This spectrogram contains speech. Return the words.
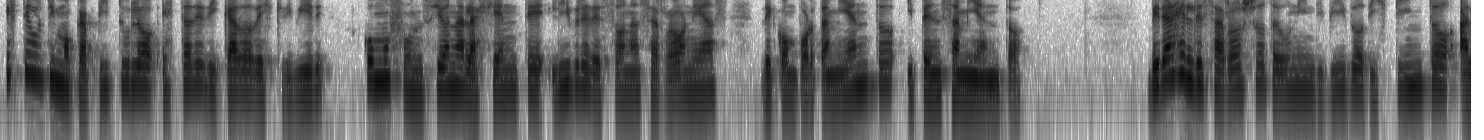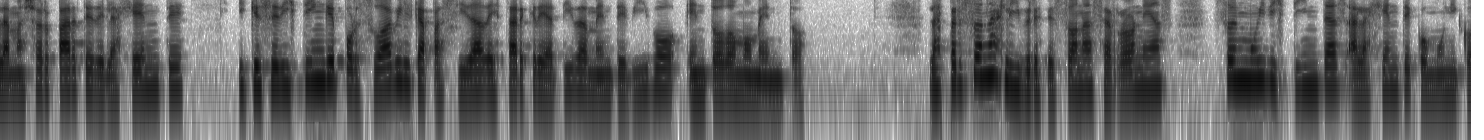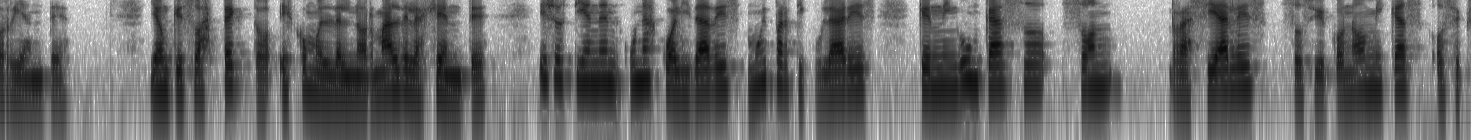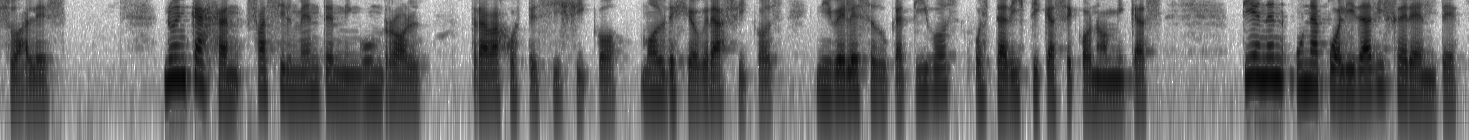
Este último capítulo está dedicado a describir cómo funciona la gente libre de zonas erróneas de comportamiento y pensamiento verás el desarrollo de un individuo distinto a la mayor parte de la gente y que se distingue por su hábil capacidad de estar creativamente vivo en todo momento. Las personas libres de zonas erróneas son muy distintas a la gente común y corriente. Y aunque su aspecto es como el del normal de la gente, ellos tienen unas cualidades muy particulares que en ningún caso son raciales, socioeconómicas o sexuales. No encajan fácilmente en ningún rol, trabajo específico, moldes geográficos, niveles educativos o estadísticas económicas. Tienen una cualidad diferente,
